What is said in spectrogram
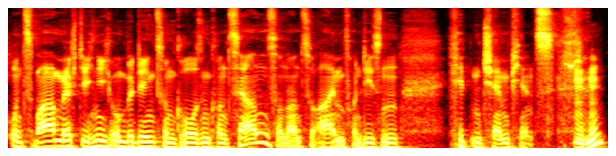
Und zwar möchte ich nicht unbedingt zum großen Konzern, sondern zu einem von diesen Hidden Champions. Mhm.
